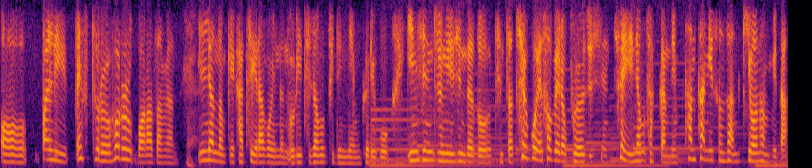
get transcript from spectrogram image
어, 빨리 땡스투를 허루룩 말하자면 네. 1년 넘게 같이 일하고 있는 우리 지정우 PD님 그리고 임신 중이신데도 진짜 최고의 섭외력 보여주신 최인영 작가님 탄탄히 선산 기원합니다.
